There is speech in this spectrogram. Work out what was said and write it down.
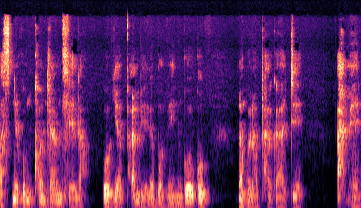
asinike umkhondlandlela wokuya phambili ebomini ngoku nangona phakade. Amen.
